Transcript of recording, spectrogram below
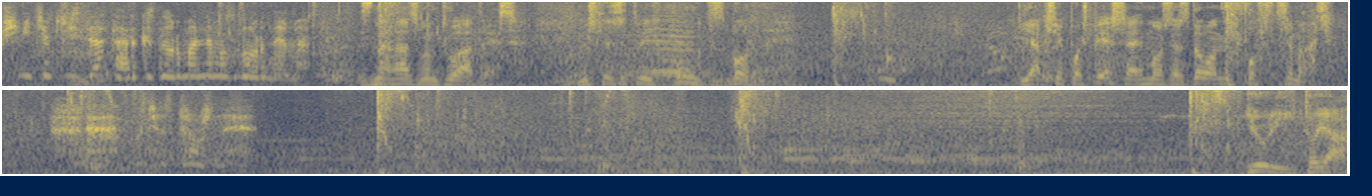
Musi mieć jakiś zatarg z Normanem Osbornem. Znalazłem tu adres. Myślę, że to ich punkt zborny. Jak się pośpieszę, może zdołam ich powstrzymać. Bądź ostrożny. Yuri, to ja.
